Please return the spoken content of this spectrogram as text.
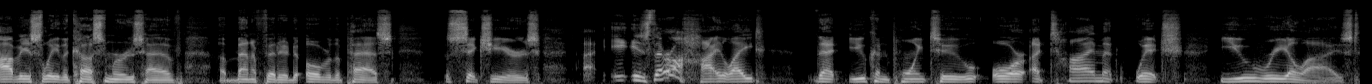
obviously, the customers have uh, benefited over the past six years. Uh, is there a highlight? That you can point to or a time at which you realized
